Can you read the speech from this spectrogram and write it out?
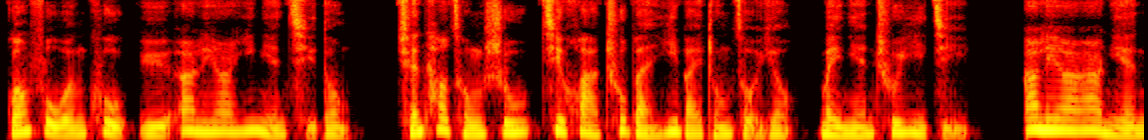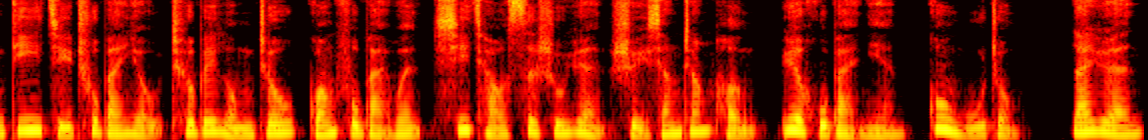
广府文库于二零二一年启动全套丛书，计划出版一百种左右，每年出一集。二零二二年第一集出版有《车碑龙舟》《广府百问》《西桥四书院》《水乡张鹏》《月湖百年》，共五种。来源：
